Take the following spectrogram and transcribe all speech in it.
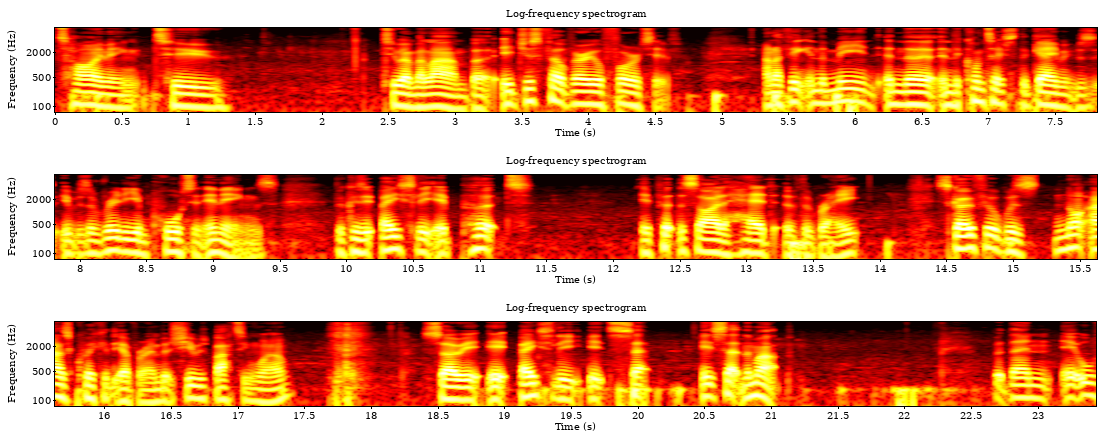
timing to to Emma Lamb, but it just felt very authoritative. And I think in the mean in the in the context of the game, it was it was a really important innings because it basically it put it put the side ahead of the rate. Schofield was not as quick at the other end, but she was batting well. So it, it basically it set it set them up. But then it all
